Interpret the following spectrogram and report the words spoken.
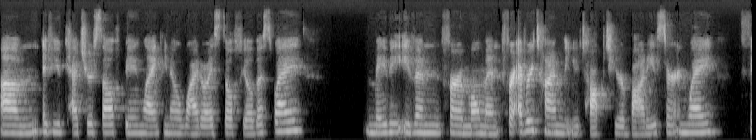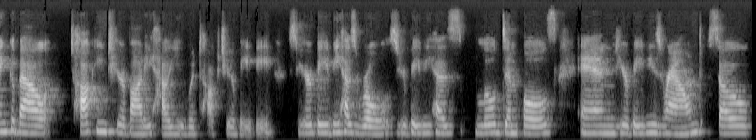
um, if you catch yourself being like, you know, why do I still feel this way? Maybe even for a moment, for every time that you talk to your body a certain way, think about talking to your body how you would talk to your baby. So your baby has rolls, your baby has little dimples, and your baby's round. So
